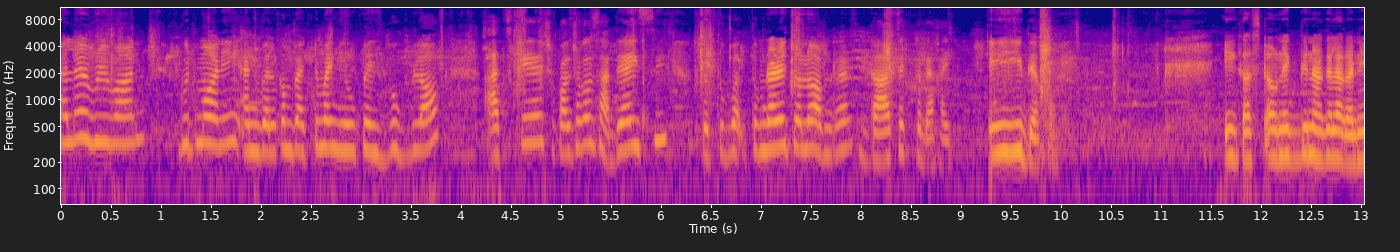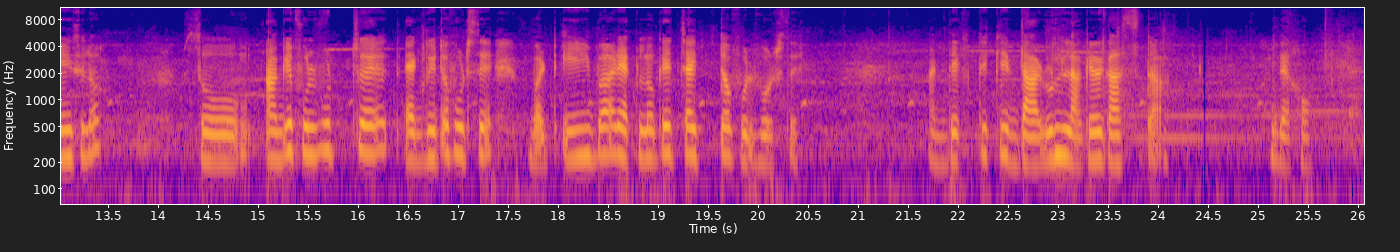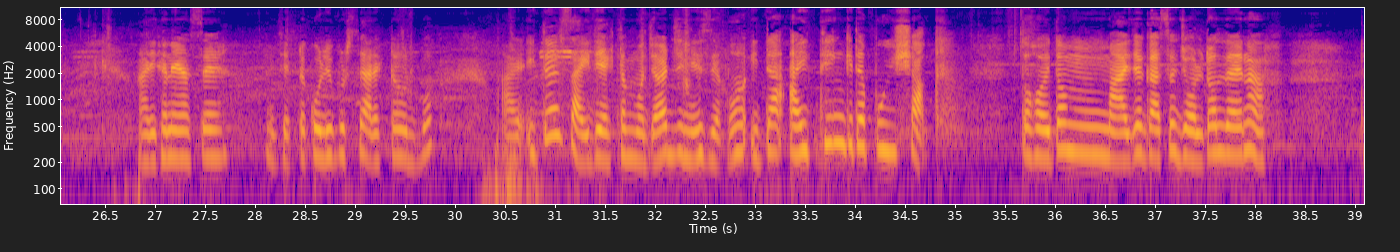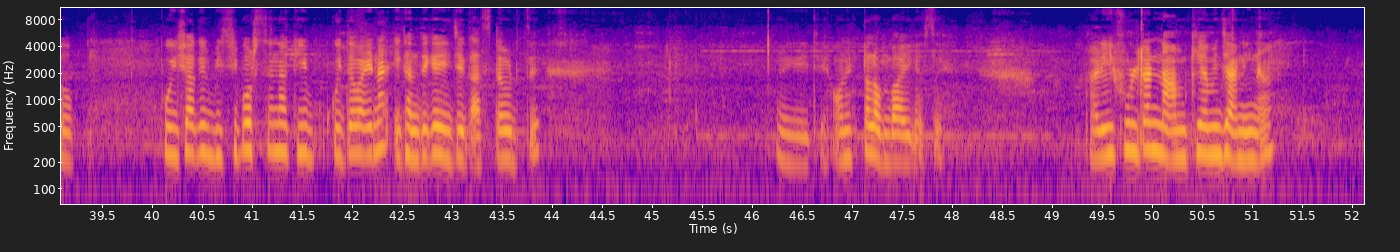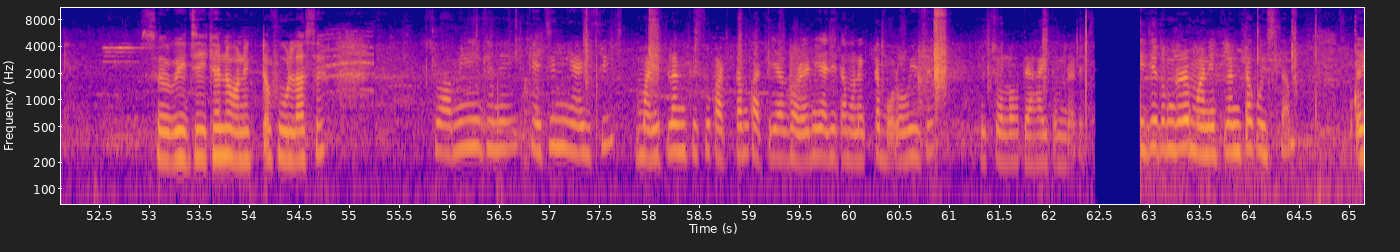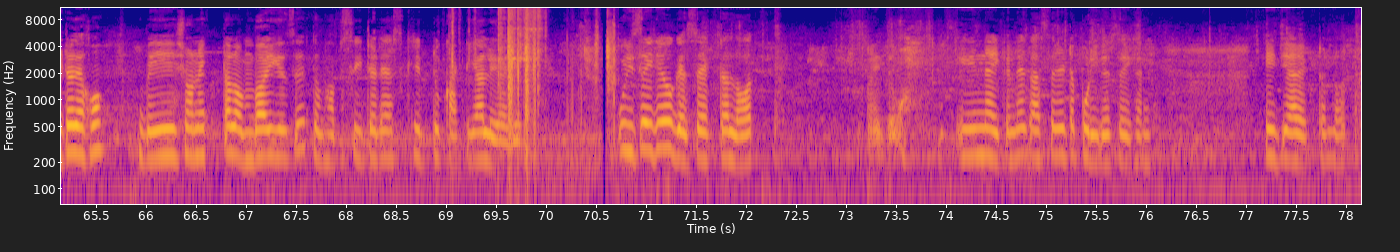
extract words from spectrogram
Hello everyone good morning and welcome back to my new Facebook blog আজকে সকাল সকাল সাদে আইছি, তো তোম- তোমরাই চলো আমরা গাছ একটা দেখাই। এই দেখো, এই গাছটা অনেক দিন আগে লাগানো হয়েছিল। সো আগে ফুল ফুটছে, এক দুইটা ফুটছে বাট এইবার এক লোকের চারটা ফুল ফুটছে। আর দেখতে কি দারুণ লাগে গাছটা। দেখো, আর এখানে আছে এই যে একটা কলি পড়ছে, আরেকটা উঠবো। আর এটার সাইডে একটা মজার জিনিস দেখো, এটা আই থিঙ্ক এটা পুঁই শাক। তো হয়তো মায়ের গাছে জল টল দেয় না, তো পুঁই শাকের বিচি পড়ছে না কি কইতে পারি না, এখান থেকে এই যে গাছটা উঠছে। এই যে, অনেকটা লম্বা হয়ে গেছে। আর এই ফুলটার নাম কি আমি জানি না। সো এই যে এখানে অনেকটা ফুল আছে। তো আমি এখানে কেচি নিয়ে আইছি। মানি প্লান্ট কিছু কাটতাম, কাটিয়া ঘরে নিয়ে যেতাম অনেকটা বড় হয়েছে তো চলো, দেখাই তোমরা এই যে তোমরা মানি প্লান্টটা কইছিলাম এইটা দেখো, বেশ অনেকটা লম্বা হয়ে গেছে। তো ভাবছি এটারে আজকে একটু কাটিয়া লইয়া যাবে ওই সাইডেও গেছে একটা লত এই দেখো, এই নাইকেলের গাছের এটা পড়ে গেছে এখানে। এই যে আর একটা লত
